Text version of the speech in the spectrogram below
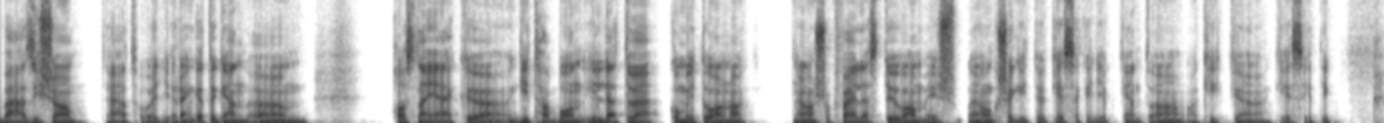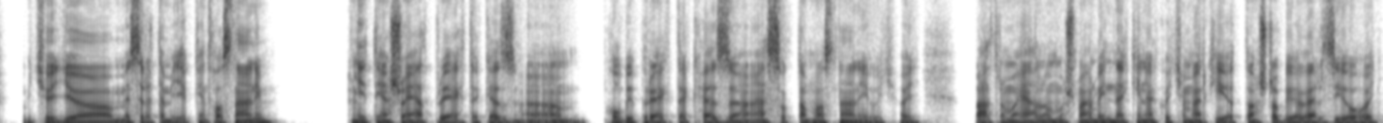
bázisa, tehát hogy rengetegen használják GitHubon, illetve komitolnak, nagyon sok fejlesztő van, és nagyon segítőkészek egyébként, a, akik készítik. Úgyhogy uh, én szeretem egyébként használni. Itt ilyen saját projektekhez, uh, hobbi projektekhez ezt szoktam használni, úgyhogy bátran ajánlom most már mindenkinek, hogyha már kijött a stabil verzió, hogy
